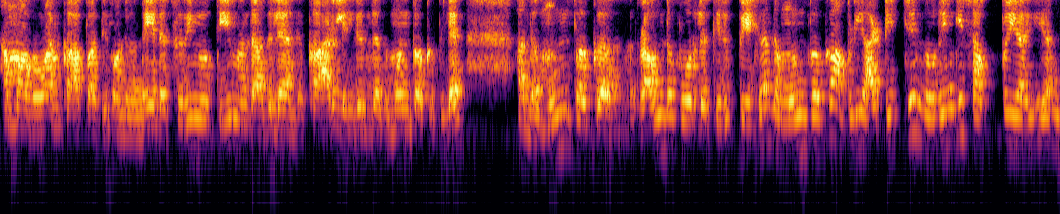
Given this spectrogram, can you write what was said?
அம்மா பகவான் காப்பாத்தி கொண்டு வந்தேன் இந்த சிறுமூர்த்தியும் அந்த அதுல அந்த கார்ல இருந்தது முன்பக்கத்துல. அந்த முன்பக்க ரவுண்ட போர்ல திருப்பிக்க அந்த முன்பக்கம் அப்படியே அடிச்சு நொறுங்கி சப்பையாகி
